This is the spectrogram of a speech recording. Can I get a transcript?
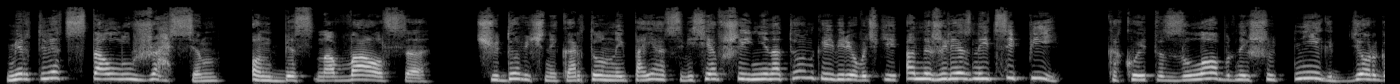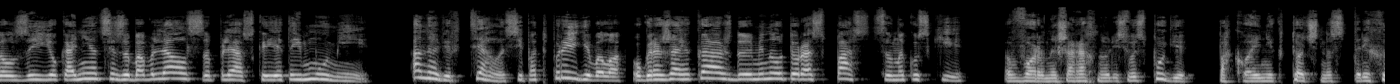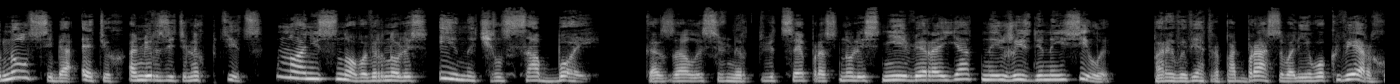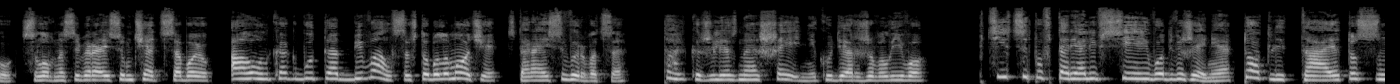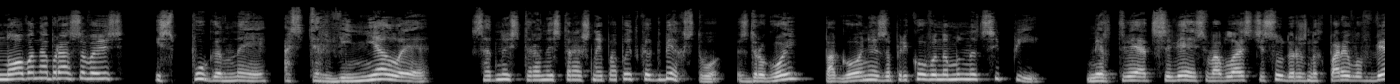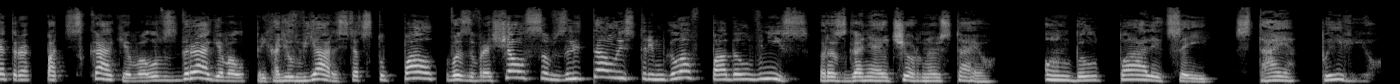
Мертвец стал ужасен. Он бесновался. Чудовищный картонный паяц, висевший не на тонкой веревочке, а на железной цепи. Какой-то злобный шутник дергал за ее конец и забавлялся пляской этой мумии. Она вертелась и подпрыгивала, угрожая каждую минуту распасться на куски. Вороны шарахнулись в испуге. Покойник точно стряхнул с себя этих омерзительных птиц, но они снова вернулись, и начался бой. Казалось, в мертвеце проснулись невероятные жизненные силы. Порывы ветра подбрасывали его кверху, словно собираясь умчать с собою, а он как будто отбивался, что было мочи, стараясь вырваться. Только железный ошейник удерживал его. Птицы повторяли все его движения, то отлетая, то снова набрасываясь, испуганные, остервенелые. С одной стороны страшная попытка к бегству, с другой Погоня за прикованным на цепи. Мертвец, весь во власти судорожных порывов ветра, подскакивал, вздрагивал, приходил в ярость, отступал, возвращался, взлетал и стремглав падал вниз, разгоняя черную стаю. Он был палицей, стая — пылью.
